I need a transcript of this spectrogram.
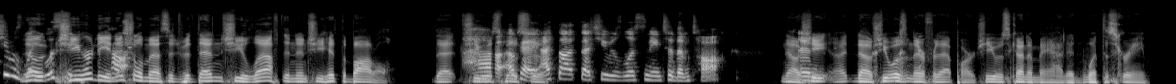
she was No, like listening. she heard the initial message, but then she left, and then she hit the bottle that she was supposed okay, to. I thought that she was listening to them talk. no, and- she I, no, she wasn't there for that part. She was kind of mad and went to scream.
